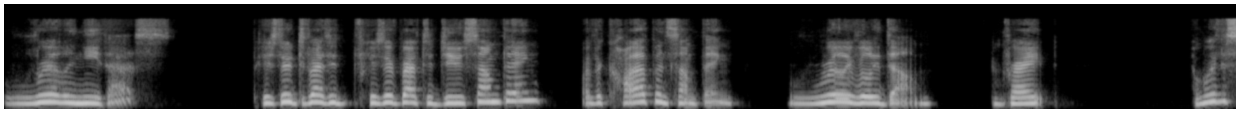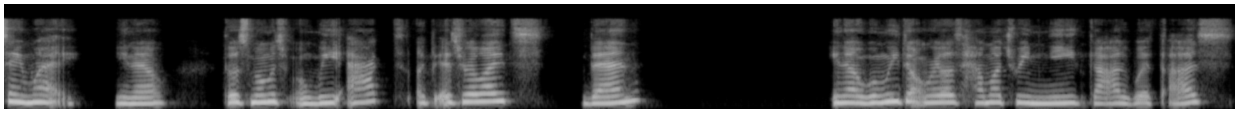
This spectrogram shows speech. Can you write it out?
really need us because they're about to, because they're about to do something or they're caught up in something really, really dumb, right? And we're the same way, you know? Those moments when we act like the Israelites, then, you know, when we don't realize how much we need God with us,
